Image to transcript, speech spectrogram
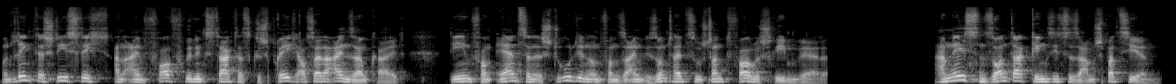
und lenkte schließlich an einem Vorfrühlingstag das Gespräch auf seine Einsamkeit, die ihm vom Ernst seiner Studien und von seinem Gesundheitszustand vorgeschrieben werde. Am nächsten Sonntag gingen sie zusammen spazieren.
